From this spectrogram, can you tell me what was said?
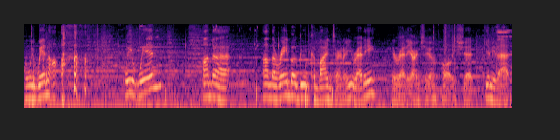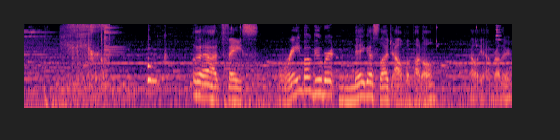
When we win, uh, we win on the on the Rainbow Goob combined turn. Are you ready? You're ready, aren't you? Holy shit! Give me that. That face. Rainbow Goobert Mega Sludge Alpha Puddle. Hell yeah, brother.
